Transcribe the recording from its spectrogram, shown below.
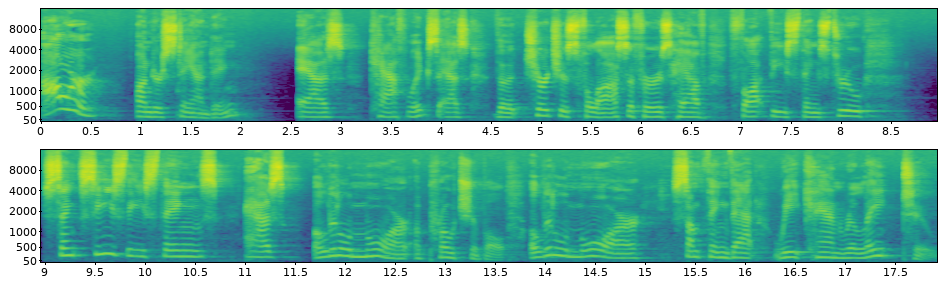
Our understanding as Catholics, as the church's philosophers have thought these things through, sees these things as a little more approachable, a little more something that we can relate to.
